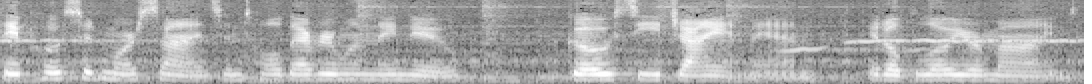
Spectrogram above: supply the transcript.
They posted more signs and told everyone they knew Go see Giant Man. It'll blow your mind.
